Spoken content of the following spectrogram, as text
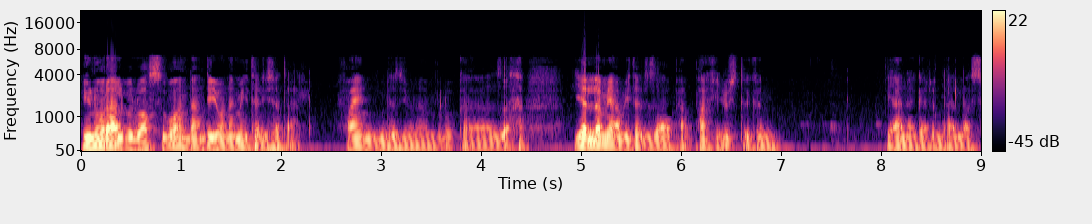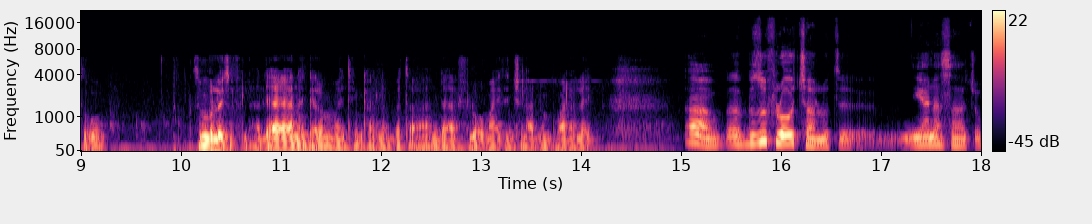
ይኖራል ብሎ አስቦ አንዳንዴ የሆነ method ይሰጥሃል። find እንደዚህ ምናምን ብሎ የለም ያ method እዛ ፓኬጅ ውስጥ ግን ያ ነገር እንዳለ አስቦ ዝም ብሎ ይጽፍልሃል ያ ነገርም I think እንደ flaw ማየት እንችላለን በኋላ ላይ። ብዙ flaw ዎች አሉት። ያነሳቸው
